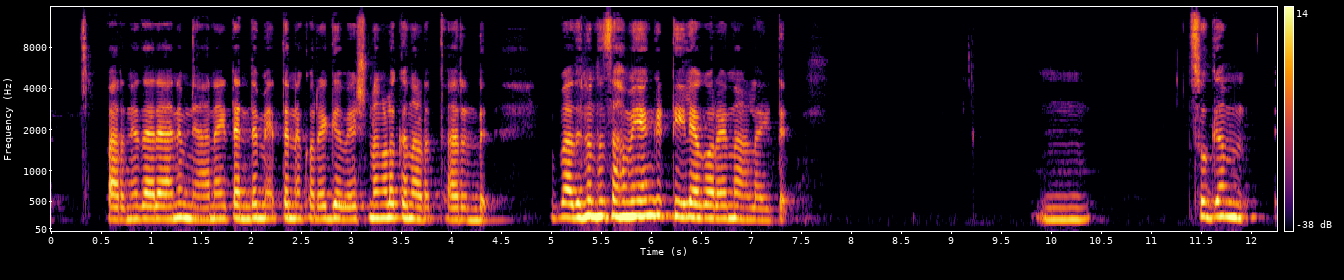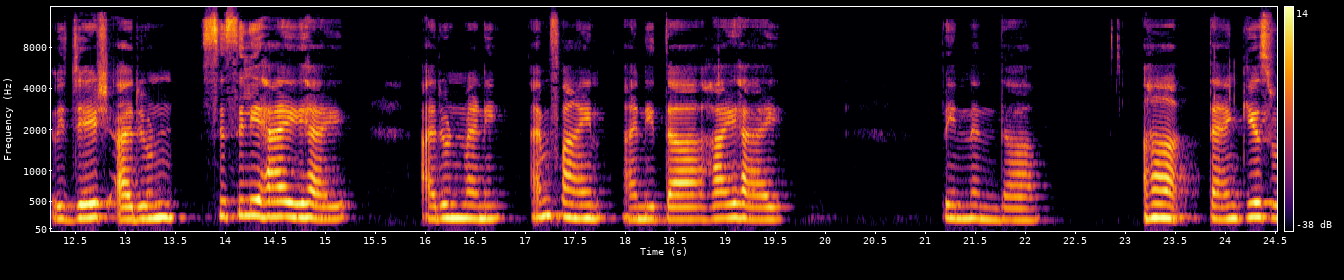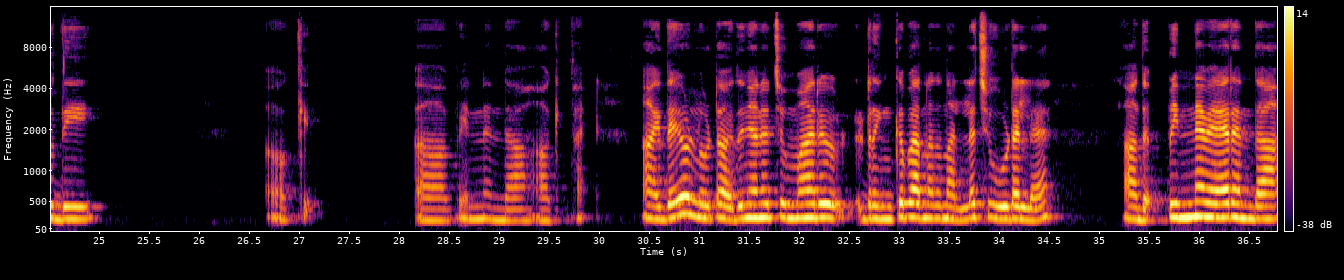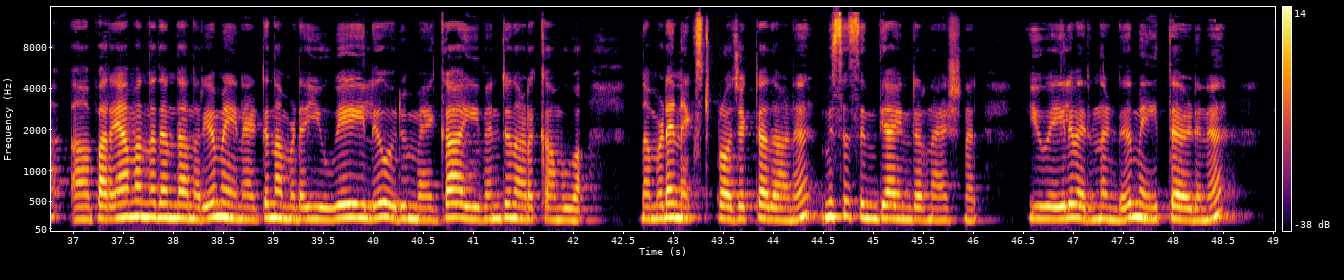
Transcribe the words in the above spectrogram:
പറഞ്ഞു തരാനും ഞാനായിട്ട് എന്റെ മേത്ത് തന്നെ കുറെ ഗവേഷണങ്ങളൊക്കെ നടത്താറുണ്ട്. ഇപ്പൊ അതിനൊന്നും സമയം കിട്ടിയില്ല കുറെ നാളായിട്ട്. സുഖം. Vijesh Arun Cicily hi hi. Arun Mani I am fine. Anitha hi hi. പിന്നെന്താ? ആ താങ്ക് യു ശ്രുതി. ഓക്കെ പിന്നെന്താ? ഓക്കെ ഫൈൻ ആ ഇതേ ഉള്ളൂ കേട്ടോ ഇത് ഞാൻ ചുമ്മാ ഒരു ഡ്രിങ്ക് പറഞ്ഞത് നല്ല ചൂടല്ലേ? അത്. പിന്നെ വേറെ എന്താ പറയാൻ വന്നത് എന്താണെന്നറിയോ മെയിനായിട്ട് നമ്മുടെ യു എയിൽ ഒരു മെഗാ ഇവന്റ് നടക്കാൻ പോവാ. നമ്മുടെ നെക്സ്റ്റ് പ്രോജക്റ്റ് അതാണ് മിസ്സസ് ഇന്ത്യ ഇന്റർനാഷണൽ യു എയിൽ വരുന്നുണ്ട് May തേർഡിന്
